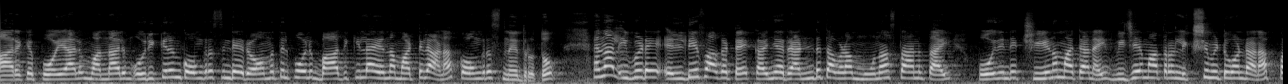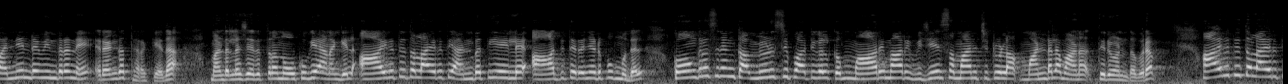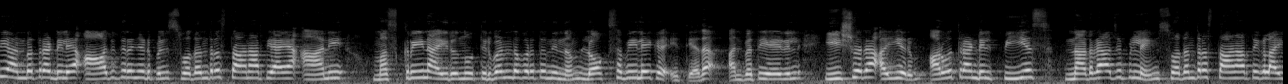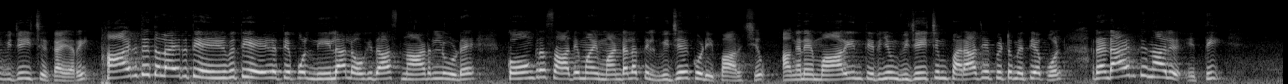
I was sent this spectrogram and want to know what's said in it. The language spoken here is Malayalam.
ആരൊക്കെ പോയാലും വന്നാലും ഒരിക്കലും കോൺഗ്രസിന്റെ രോമത്തിൽ പോലും ബാധിക്കില്ല എന്ന മട്ടിലാണ് കോൺഗ്രസ് നേതൃത്വം. എന്നാൽ ഇവിടെ എൽ ഡി എഫ് ആകട്ടെ കഴിഞ്ഞ രണ്ട് തവണ മൂന്നാം സ്ഥാനത്തായി പോയതിന്റെ ക്ഷീണം മാറ്റാനായി വിജയം മാത്രം ലക്ഷ്യമിട്ടുകൊണ്ടാണ് പന്യൻ രവീന്ദ്രനെ രംഗത്തിറക്കിയത്. മണ്ഡല ചരിത്രം നോക്കുകയാണെങ്കിൽ ആയിരത്തി തൊള്ളായിരത്തി അൻപത്തിയേഴിലെ ആദ്യ തിരഞ്ഞെടുപ്പ് മുതൽ കോൺഗ്രസിനും കമ്മ്യൂണിസ്റ്റ് പാർട്ടികൾക്കും മാറി മാറി വിജയം സമ്മാനിച്ചിട്ടുള്ള മണ്ഡലമാണ് തിരുവനന്തപുരം. ആയിരത്തി തൊള്ളായിരത്തി അൻപത്തിരണ്ടിലെ ആദ്യ തിരഞ്ഞെടുപ്പിൽ സ്വതന്ത്ര സ്ഥാനാർത്ഥിയായ ആനി മസ്ക്രീൻ ആയിരുന്നു തിരുവനന്തപുരത്ത് നിന്നും ലോക്സഭയിലേക്ക് എത്തിയത്. അൻപത്തിയേഴിൽ ഈശ്വര അയ്യരും അറുപത്തിരണ്ടിൽ പി എസ് നടരാജപിള്ളയും സ്വതന്ത്ര സ്ഥാനാർത്ഥികളായി വിജയിച്ച് കയറി. ആയിരത്തി തൊള്ളായിരത്തി എഴുപത്തി ഏഴ് എത്തിയപ്പോൾ നീല ലോഹിദാസ് നാടിലൂടെ കോൺഗ്രസ് ആദ്യമായി മണ്ഡലത്തിൽ വിജയക്കൊടി പാറിച്ചു. അങ്ങനെ മാറിയും തിരിഞ്ഞും വിജയിച്ചും പരാജയപ്പെട്ടും എത്തിയപ്പോൾ രണ്ടായിരത്തി നാല് എത്തി.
